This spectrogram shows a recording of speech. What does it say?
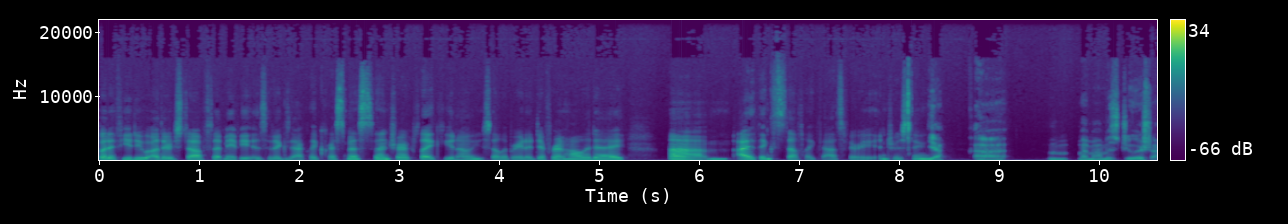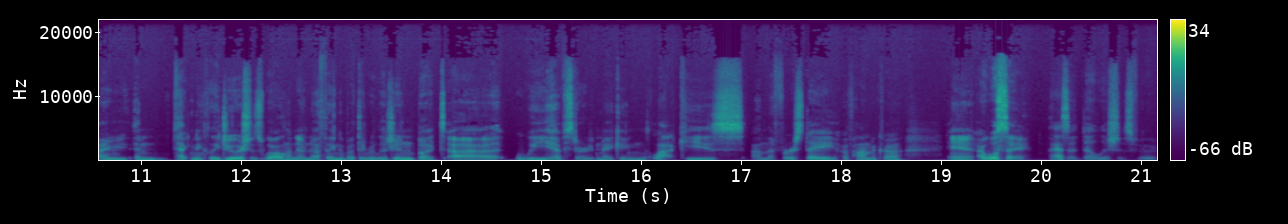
But if you do other stuff that maybe isn't exactly Christmas centric, like you know, you celebrate a different holiday, um, I think stuff like that's very interesting. Yeah. uh, m- my mom is Jewish. I am technically Jewish as well. I know nothing about the religion, but uh, we have started making latkes on the first day of Hanukkah, and I will say that's a delicious food.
